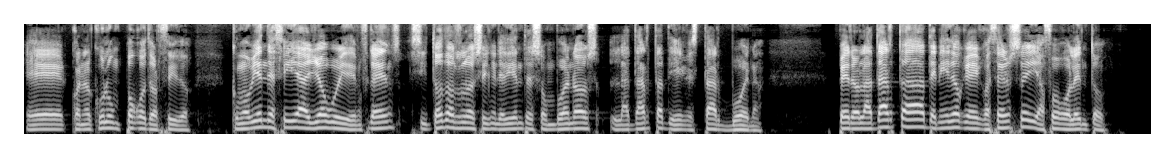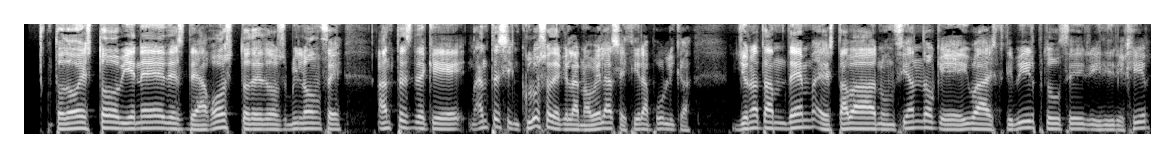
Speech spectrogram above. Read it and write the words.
eh, con el culo un poco torcido. Como bien decía Joey en Friends, si todos los ingredientes son buenos, la tarta tiene que estar buena. Pero la tarta ha tenido que cocerse y a fuego lento. Todo esto viene desde agosto de 2011, antes de que, antes incluso de que la novela se hiciera pública. Jonathan Demme estaba anunciando que iba a escribir, producir y dirigir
